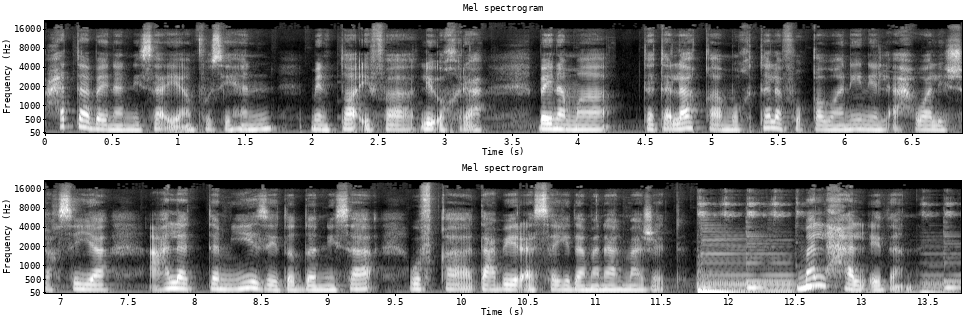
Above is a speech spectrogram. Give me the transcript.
حتى بين النساء أنفسهن من طائفة لأخرى بينما تتلاقى مختلف قوانين الأحوال الشخصية على التمييز ضد النساء وفق تعبير السيدة منال ماجد ما الحل إذن؟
